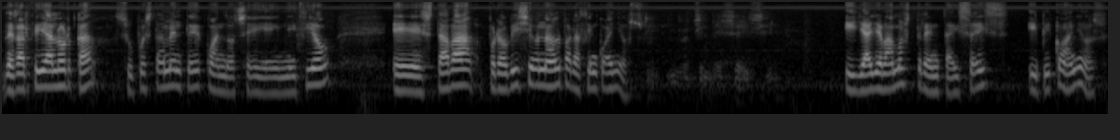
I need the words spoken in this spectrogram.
de García Lorca, supuestamente, cuando se inició, eh, estaba provisional para cinco años. Y ya llevamos 36 y pico años.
